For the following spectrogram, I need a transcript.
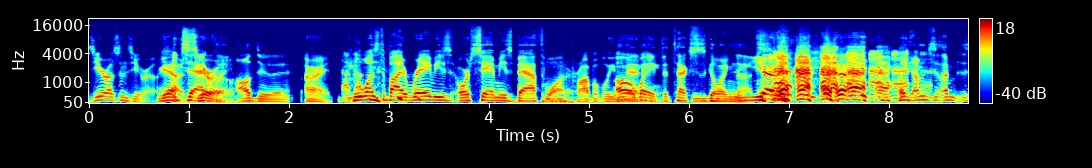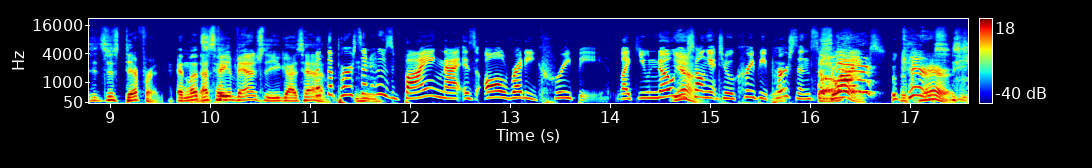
Zeros and zeros. yeah, Exactly. zero. I'll do it. All right. Who wants to buy Ravey's or Sammi's bath water? Probably Oh many. wait, the text is going nuts. Yeah. like I'm, just, I'm, it's just different. And let's That's the advantage that you guys have. But the person who's buying that is already creepy. Like you know you're selling it to a creepy person, so Sure. why? Who cares?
